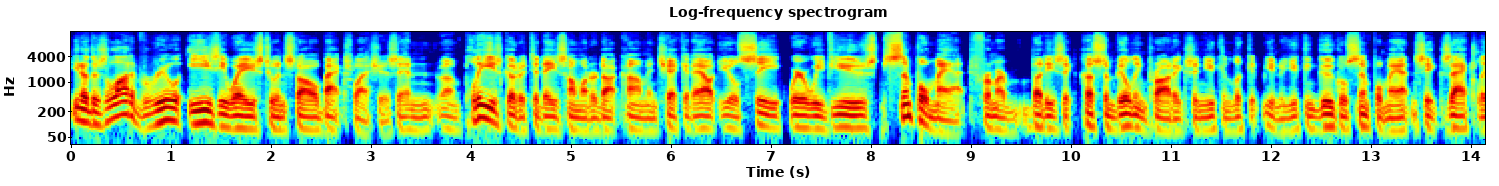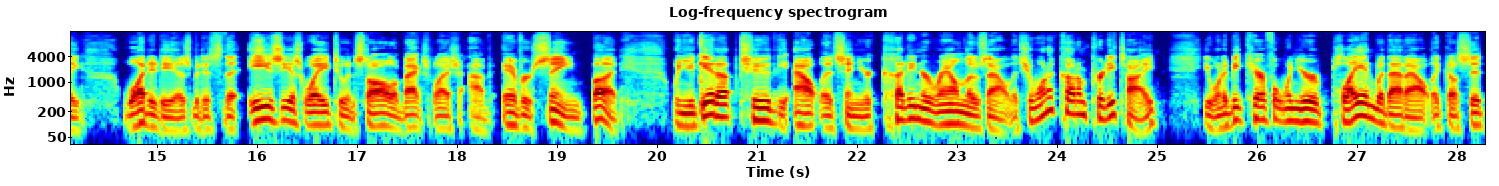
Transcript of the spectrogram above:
you know there's a lot of real easy ways to install backsplashes. And um, please go to today'shomeowner.com and check it out. You'll see where we've used SimpleMat from our buddies at Custom Building Products, and you can look at you know you can Google SimpleMat and see exactly what it is. But it's the easiest way to install a backsplash I've ever seen. But when you get up to the outlets and you're cutting around those outlets, you want to cut them pretty tight. You want to be careful when you're playing with that outlet because it's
